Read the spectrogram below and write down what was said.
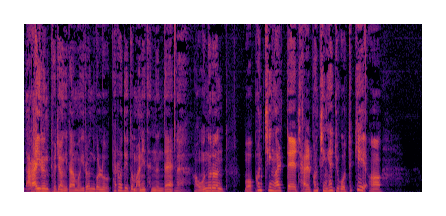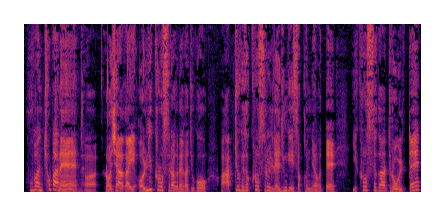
나라 잃은 표정이다 뭐 이런 걸로 패러디도 많이 됐는데 네. 어, 오늘은 뭐 펀칭 할 때 잘 펀칭 해주고 특히 어 후반 초반에 네. 어, 러시아가 이 얼리 크로스라 그래가지고 어, 앞쪽에서 크로스를 내준 게 있었거든요. 그때 이 크로스가 들어올 때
